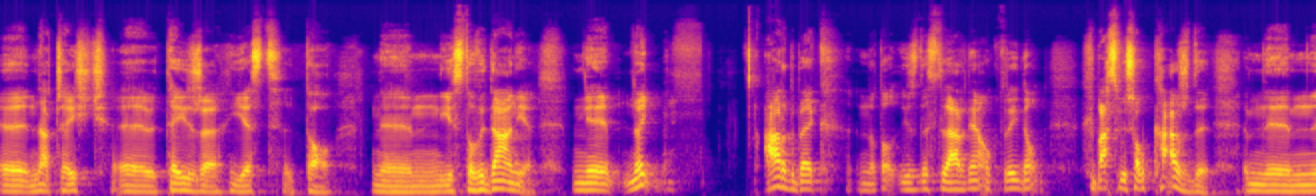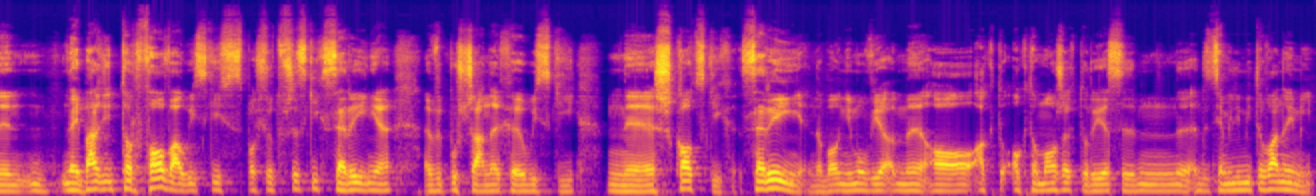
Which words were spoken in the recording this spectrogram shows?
E, Na cześć e, tejże jest to, jest to wydanie. E, No i Artback, no to jest destylarnia, o której no, chyba słyszał każdy. Ym, ym, Najbardziej torfowa whisky spośród wszystkich seryjnie wypuszczanych whisky ym, szkockich. Seryjnie, no bo nie mówimy o Oktomorze, który jest ym, edycjami limitowanymi.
